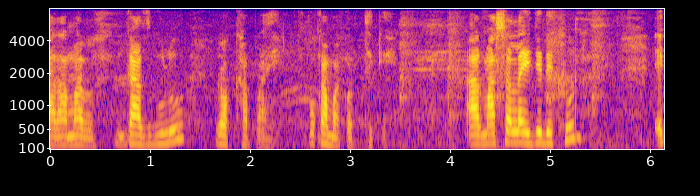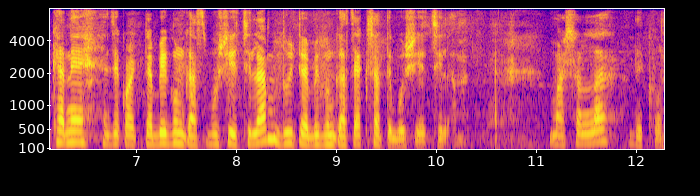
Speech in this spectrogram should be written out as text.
আর আমার গাছগুলো রক্ষা পায় পোকামাকড় থেকে। আর মাসাল্লাহ এই যে দেখুন, এখানে যে কয়েকটা বেগুন গাছ বসিয়েছিলাম, দুইটা বেগুন গাছ একসাথে বসিয়েছিলাম। মাসাল্লাহ দেখুন,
